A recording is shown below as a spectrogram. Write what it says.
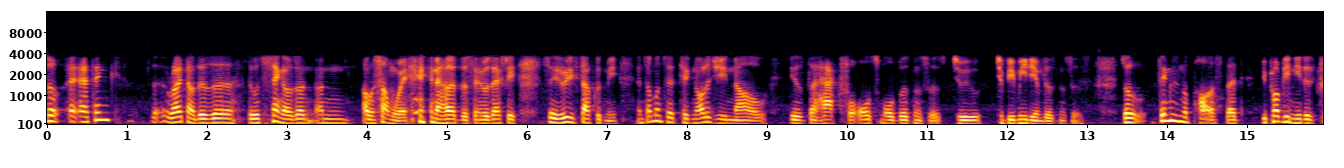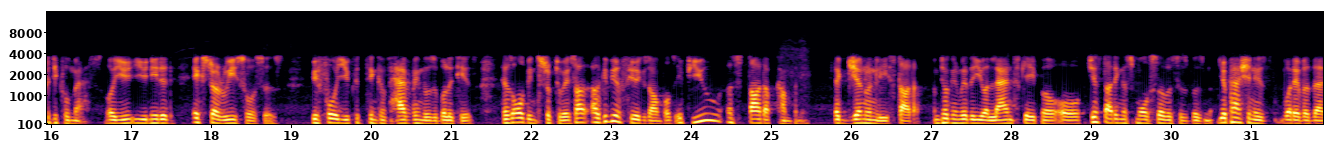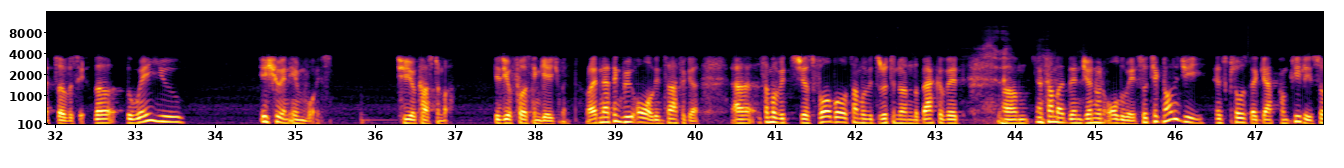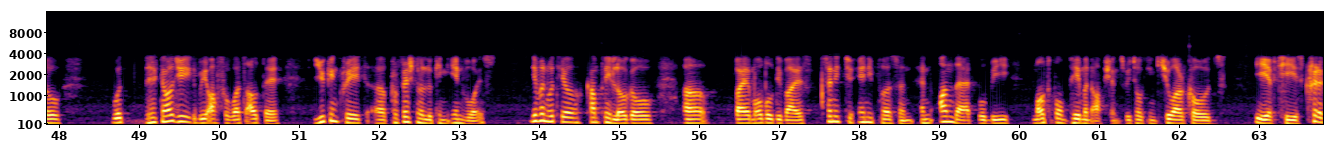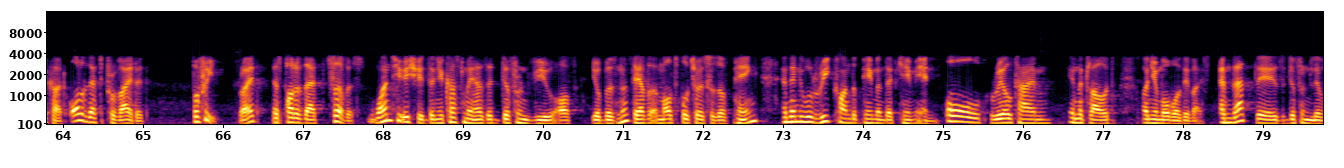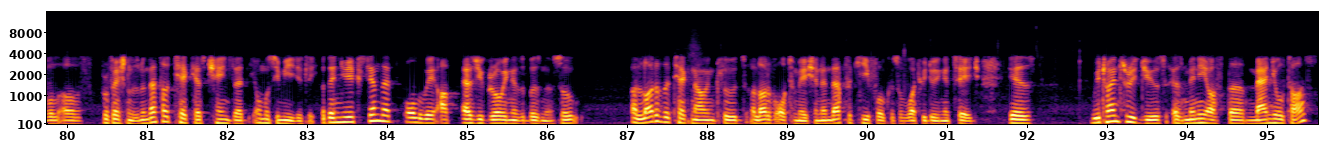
So I think right now there's a there was a saying I was on, on I was somewhere and I heard this and it was actually so it really stuck with me. And someone said technology now is the hack for all small businesses to to be medium businesses. So things in the past that you probably needed critical mass or you, you needed extra resources before you could think of having those abilities has all been stripped away. So I'll, I'll give you a few examples. If you a startup company like genuinely startup. I'm talking whether you're a landscaper or just starting a small services business. Your passion is whatever that service is. The, the way you issue an invoice to your customer is your first engagement, right? And I think we all in South Africa, uh, some of it's just verbal, some of it's written on the back of it, um, and some are then genuine all the way. So technology has closed that gap completely. So with the technology we offer, what's out there, you can create a professional looking invoice even with your company logo, uh, via mobile device, send it to any person, and on that will be multiple payment options. We're talking QR codes, EFTs, credit card. All of that's provided for free, right? As part of that service. Once you issue it, then your customer has a different view of your business. They have uh, multiple choices of paying, and then it will recon the payment that came in, all real time in the cloud on your mobile device. And that there is a different level of professionalism. And that's how tech has changed that almost immediately. But then you extend that all the way up as you're growing as a business. So a lot of the tech now includes a lot of automation, and that's a key focus of what we're doing at Sage, is we're trying to reduce as many of the manual tasks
